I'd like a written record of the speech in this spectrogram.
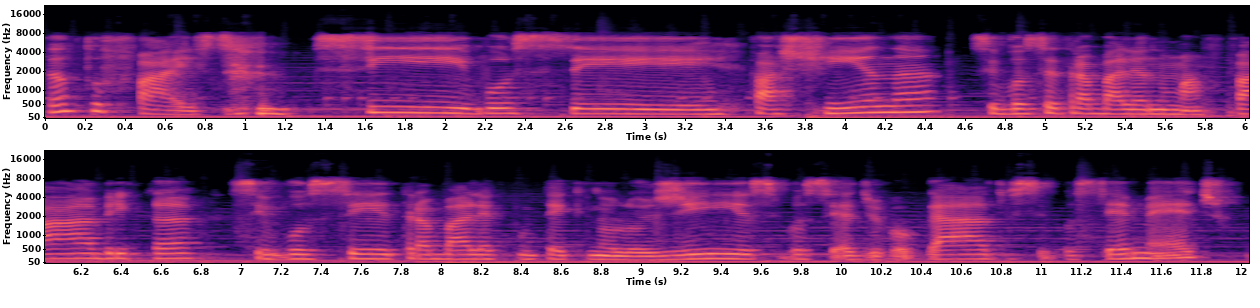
Tanto faz. se você faxina, se você trabalha numa fábrica, se você trabalha com tecnologia, se você é advogado, se você é médico.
